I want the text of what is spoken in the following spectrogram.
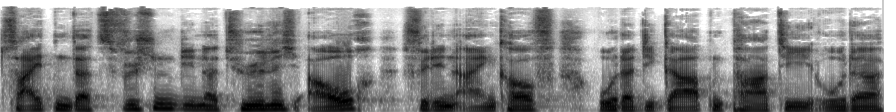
Zeiten dazwischen die natürlich auch für den Einkauf oder die Gartenparty oder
